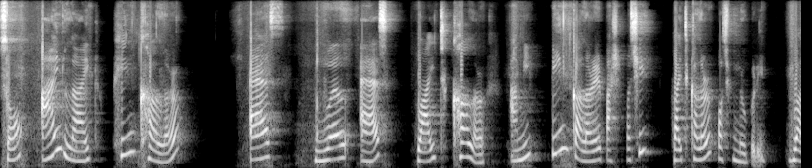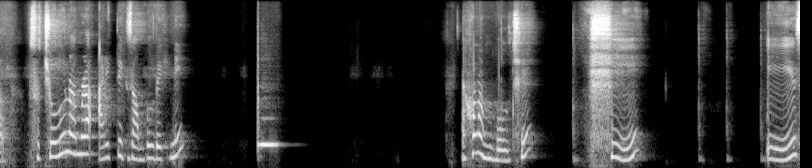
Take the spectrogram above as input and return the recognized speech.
So, I like pink color as well as white color. আমি পিঙ্ক কালারের পাশাপাশি হোয়াইট কালার পছন্দ করি ওয়াল সো চলুন আমরা আরেকটা এক্সাম্পল দেখে নিই এখন আমি বলছি she is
